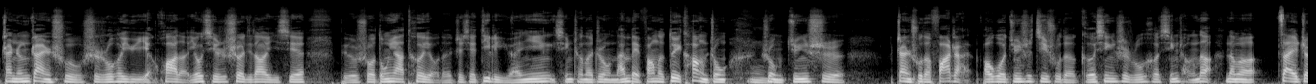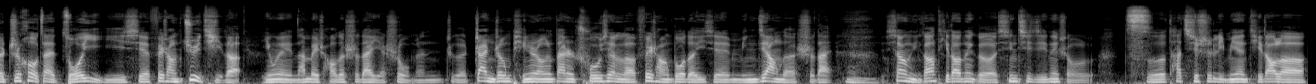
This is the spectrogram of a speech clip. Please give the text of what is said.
战争战术是如何与演化的，尤其是涉及到一些，比如说东亚特有的这些地理原因形成的这种南北方的对抗中，嗯这种军事战术的发展，包括军事技术的革新是如何形成的。那么在这之后，再佐以一些非常具体的，因为南北朝的时代也是我们这个战争平仍，但是出现了非常多的一些名将的时代。嗯像你刚提到那个辛弃疾那首词，它其实里面提到了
